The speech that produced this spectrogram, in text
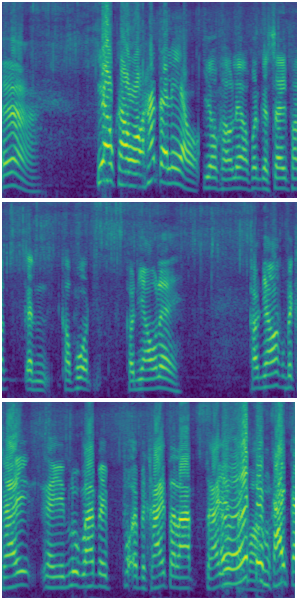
เออ เกี่ยวเขาหัดแต่แล้วเกี่ยวเขาวแล้วเพิ่นก็ใส่ผักกันข้าวโพดข้าวเหนียวเลยข้าวเหนียวก็ไปขายให้ลูกร้านไปไปขายตลาดขายเอยังอไงบ่ต้มขายต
